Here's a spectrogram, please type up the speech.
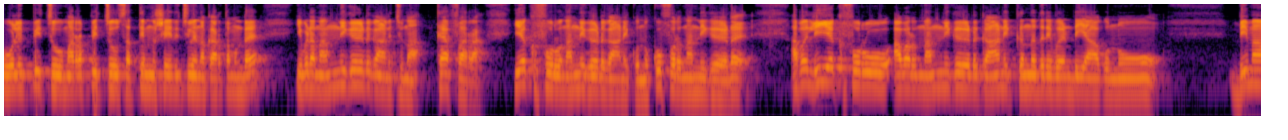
ഒളിപ്പിച്ചു മറപ്പിച്ചു സത്യം നിഷേധിച്ചു എന്നൊക്കെ അർത്ഥമുണ്ട്. ഇവിടെ നന്ദികേട് കാണിച്ചുന്ന കഫറ. യഖ്ഫുറു നന്ദികേട് കാണിക്കുന്നു. കുഫർ നന്ദികേട്. അപ്പോൾ ലി യഖ്ഫുറു അവർ നന്ദികേട് കാണിക്കുന്നതിന് വേണ്ടിയാകുന്നു. ബിമാ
